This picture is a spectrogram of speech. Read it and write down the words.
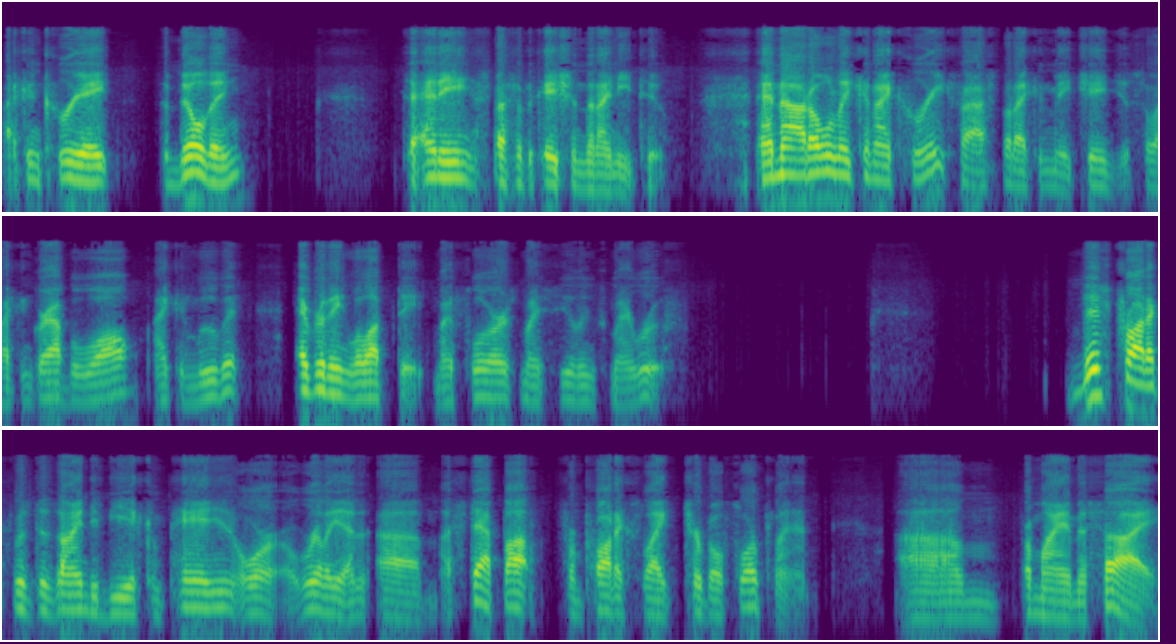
I can create the building to any specification that I need to. And not only can I create fast, but I can make changes. So I can grab a wall, I can move it, everything will update, my floors, my ceilings, my roof. This product was designed to be a companion or really an, um, a step up from products like Turbo Floor Plan um, from IMSI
